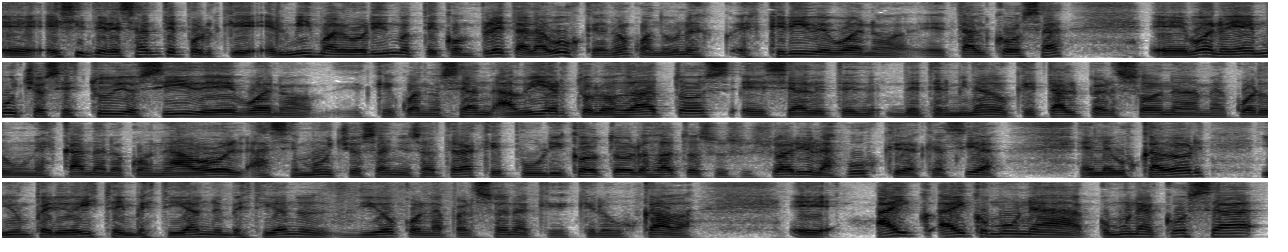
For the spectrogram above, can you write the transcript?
Eh, es interesante porque el mismo algoritmo te completa la búsqueda, ¿no? Cuando uno es- escribe, bueno, eh, tal cosa. Eh, bueno, y hay muchos estudios, sí, de, bueno, que cuando se han abierto los datos, eh, se ha dete- determinado que tal persona, me acuerdo de un escándalo con AOL hace muchos años atrás, que publicó todos los datos de sus usuarios, las búsquedas que hacía en el buscador, y un periodista investigando, investigando, dio con la persona que, que lo buscaba. Eh, hay, hay como una, como una cosa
